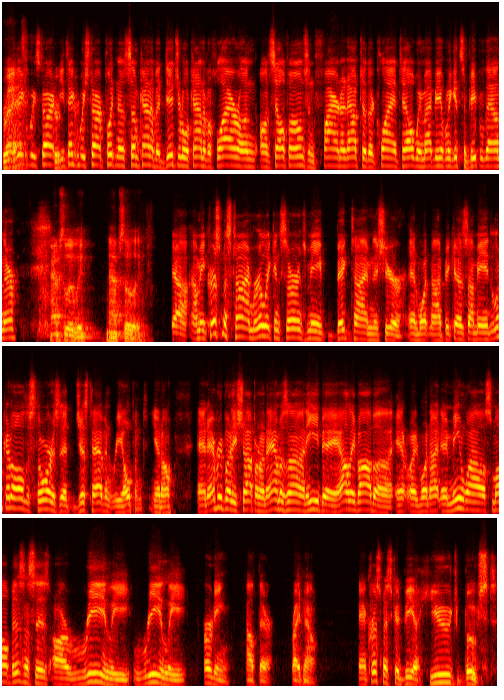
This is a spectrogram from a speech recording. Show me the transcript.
Right. You think we start? You think we start putting some kind of a digital kind of a flyer on on cell phones and firing it out to their clientele? We might be able to get some people down there. Absolutely, absolutely. Yeah, I mean, Christmas time really concerns me big time this year and whatnot because I mean, look at all the stores that just haven't reopened, you know, and everybody's shopping on Amazon, eBay, Alibaba, and, and whatnot. And meanwhile, small businesses are really, really hurting out there right now, and Christmas could be a huge boost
